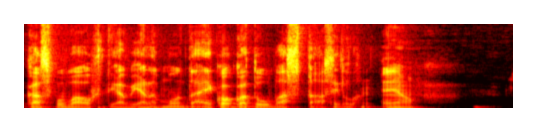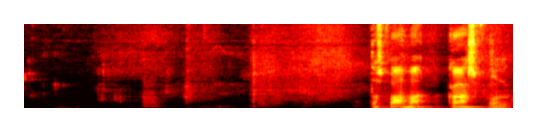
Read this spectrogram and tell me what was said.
kasvuvauhtia vielä monta, ei koko tuu vastaa silloin. Joo. Tuosta vahva kasvun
